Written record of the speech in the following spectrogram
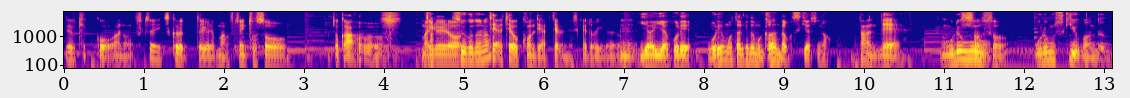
で結構あの、普通に作るというより、まあ普通に塗装とか、うんまあいろいろそういうこと？な。手手を込んでやってるんですけど、いろいろ。うん。いやいや、これ、俺も武田もガンダム好きやしな。なんで、俺も、そうそ俺も好きよ、ガンダム。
